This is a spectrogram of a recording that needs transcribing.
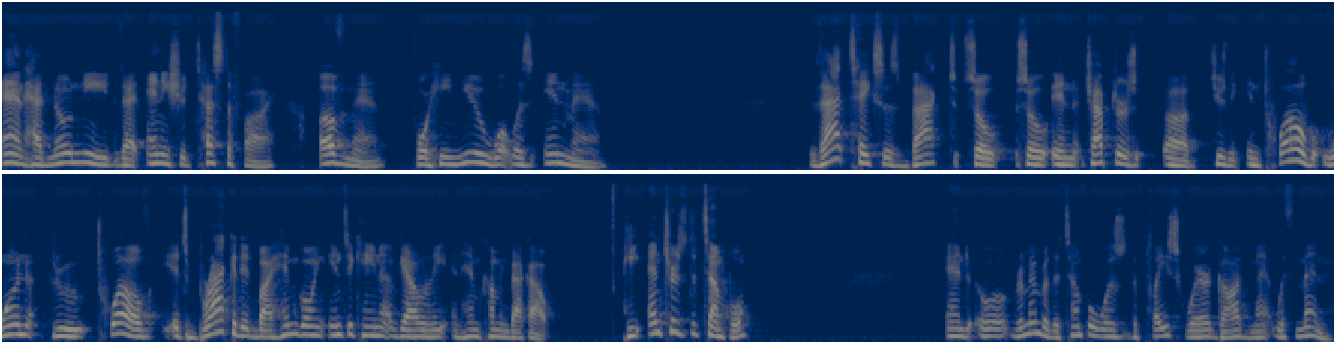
and had no need that any should testify of man, for he knew what was in man. That takes us back to so so in chapters uh, excuse me, in 12, 1 through 12, it's bracketed by him going into Cana of Galilee and him coming back out. He enters the temple. And uh, remember, the temple was the place where God met with men?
